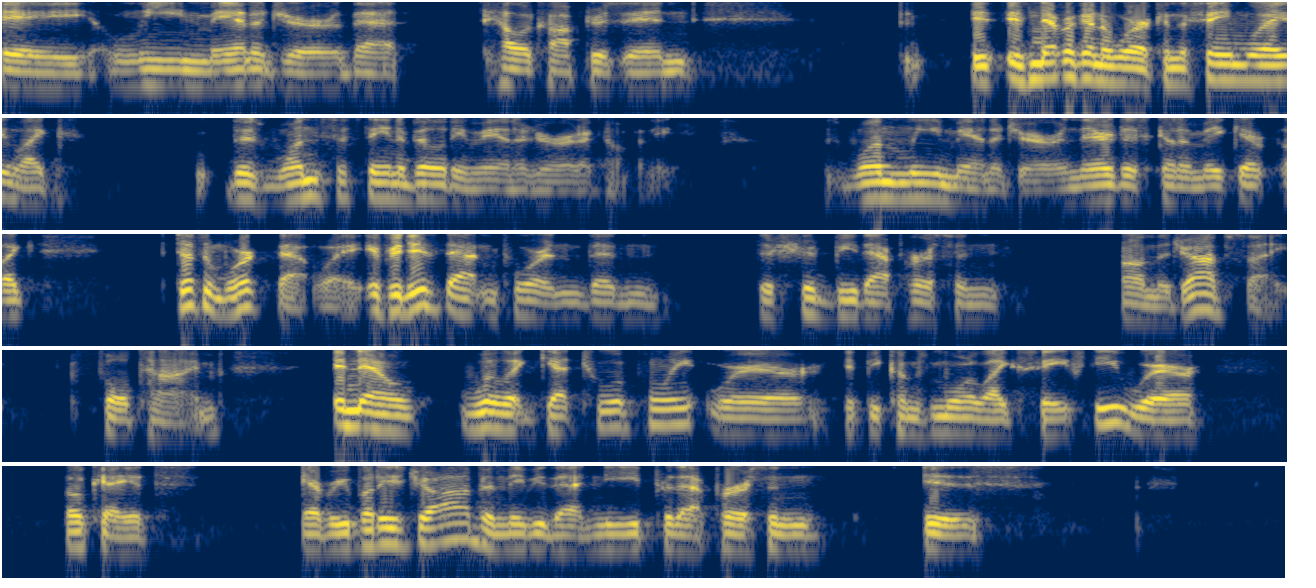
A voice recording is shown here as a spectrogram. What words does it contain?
a lean manager that helicopters in i- is never going to work in the same way like there's one sustainability manager at a company there's one lean manager and they're just going to make it like it doesn't work that way if it is that important then there should be that person on the job site full time and now will it get to a point where it becomes more like safety where okay it's everybody's job and maybe that need for that person is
